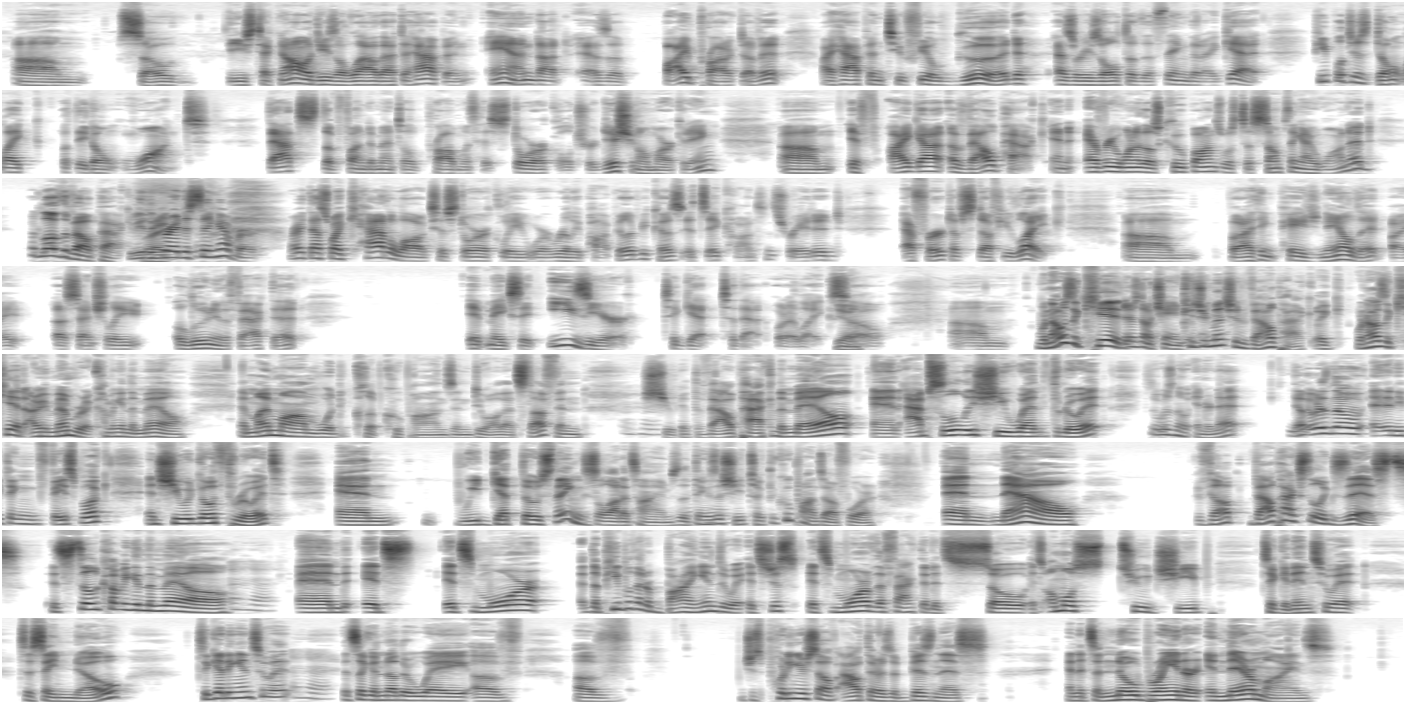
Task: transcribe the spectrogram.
Um, so these technologies allow that to happen. And not as a byproduct of it, I happen to feel good as a result of the thing that I get. People just don't like what they don't want. That's the fundamental problem with historical traditional marketing. Um, if I got a Valpak and every one of those coupons was to something I wanted, I'd love the Valpak. It'd be the Right. greatest thing ever, right? That's why catalogs historically were really popular because it's a concentrated effort of stuff you like. Um, but I think Paige nailed it by essentially alluding to the fact that it makes it easier to get to that what I like. Yeah. So um, When I was a kid, there's no change. because you it. mentioned Valpak, like when I was a kid, I remember it coming in the mail, and my mom would clip coupons and do all that stuff, and Mhm. she would get the Valpak in the mail, and absolutely she went through it. There was no internet, Yep. there was no anything Facebook, and she would go through it, and we'd get those things a lot of times, the things that Mhm. she took the coupons out for, and now Val- Valpak still exists. It's still coming in the mail Mhm. and it's it's more the people that are buying into it it's just it's more of the fact that it's so it's almost too cheap to get into it to say no to getting into it Mhm. it's like another way of of just putting yourself out there as a business and it's a no-brainer in their minds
